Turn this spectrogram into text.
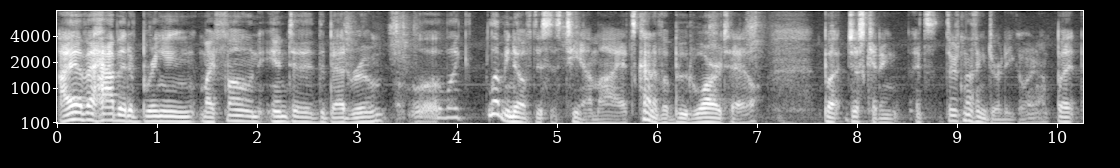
I have a habit of bringing my phone into the bedroom. Like, let me know if this is TMI. It's kind of a boudoir tale, but just kidding. It's there's nothing dirty going on. But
